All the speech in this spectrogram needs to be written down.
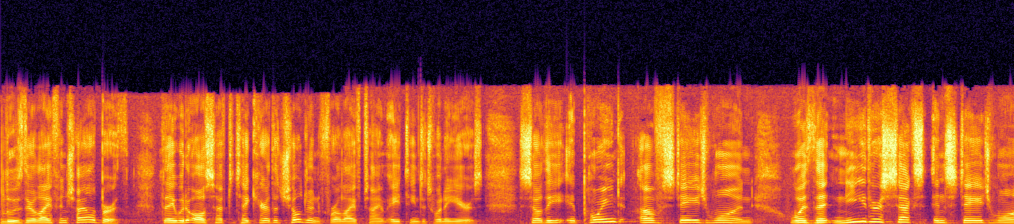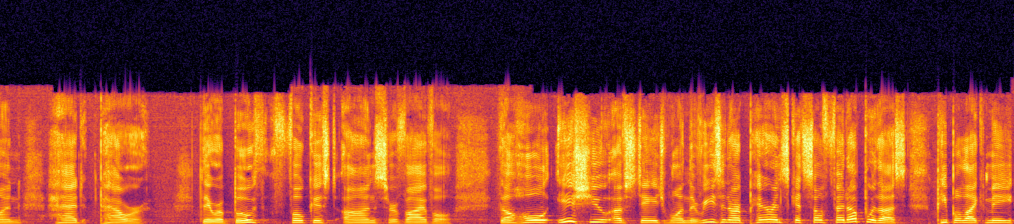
Lose their life in childbirth. They would also have to take care of the children for a lifetime, 18 to 20 years. So the point of stage one was that neither sex in stage one had power. They were both focused on survival. The whole issue of stage one, the reason our parents get so fed up with us, people like me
